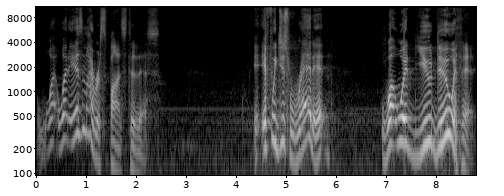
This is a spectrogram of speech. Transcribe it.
what what is my response to this? If we just read it, what would you do with it?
